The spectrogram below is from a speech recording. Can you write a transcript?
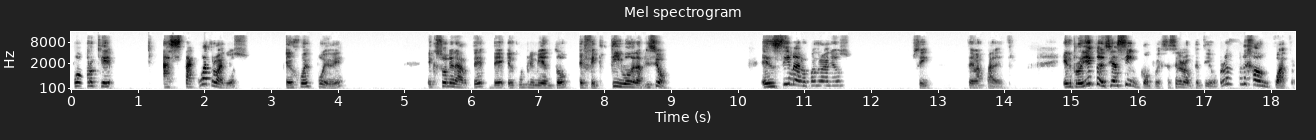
Porque hasta 4 años el juez puede exonerarte del cumplimiento efectivo de la prisión. Encima de los cuatro años, sí, te vas para adentro. El proyecto decía cinco, pues ese era el objetivo, pero lo han dejado en cuatro.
